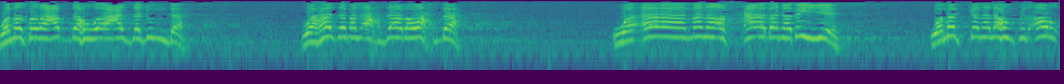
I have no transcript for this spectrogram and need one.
ونصر عبده وأعز جنده. وهزم الأحزاب وحده. وآمن أصحاب نبيه. ومكن لهم في الأرض.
